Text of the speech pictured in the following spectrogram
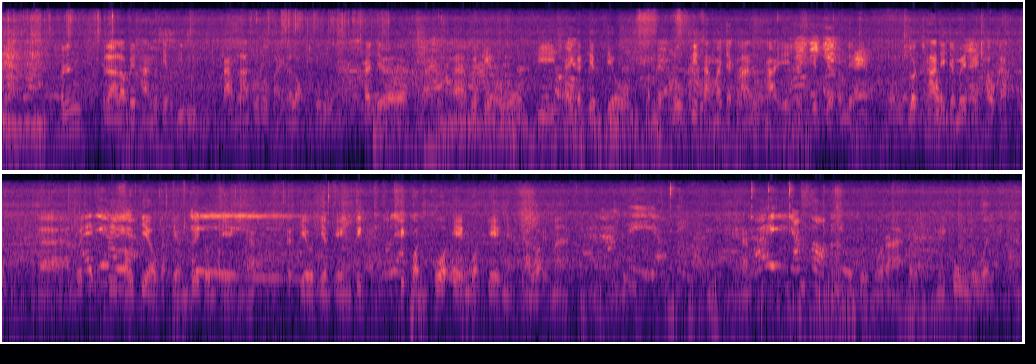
เนี่ย เพราะฉะนั้นเวลาเราไปทานก๋วยเตี๋ยวที่อื่นตามร้านทั่วๆไปก็ลองดูนะถ้าเจอก๋วยเตี๋ยวที่ใช้กระเทียมเจียวสำเร็จรูปที่สั่งมาจากร้านที่ขายกระเทียมเจียวสำเร็จ รสชาติจะไม่ได้เท่ากับก๋วยเตี๋ยวที่เขาเจียวกระเทียมด้วยตนเองนะครับกระเจียวเทียมเองพริกพริกป่นคั่วเองบดเองเนี่ยจะอร่อยมากนะดูนะครับไอ้ยำกรอบมาอยู่สูตรโบราณมีกุ้งด้วยนะครับ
